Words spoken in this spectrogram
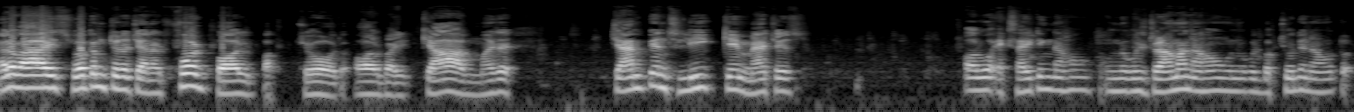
Hello guys welcome to the channel football बकचोद और भाई, क्या मज़े। चैंपियंस लीग के मैचेस और वो एक्साइटिंग ना हो, उनमें कुछ ड्रामा ना हो, उनमें कुछ बकचोदे ना हो तो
